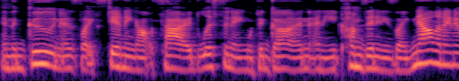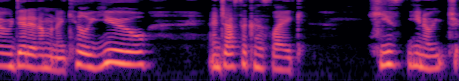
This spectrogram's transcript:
And the goon is like standing outside listening with a gun. And he comes in and he's like, now that I know who did it, I'm going to kill you. And Jessica's like, he's, you know, tr-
